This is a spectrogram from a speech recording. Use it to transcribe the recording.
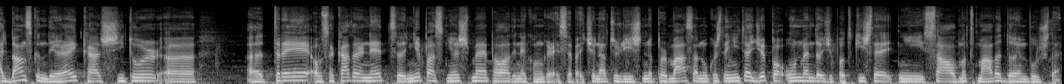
Alban Skënderaj ka shitur uh, tre ose katër net njëpasnjëshme Pallatin e Kongreseve, që natyrisht në përmasa nuk është e njëjta gjë, po unë mendoj që po të kishte një sallë më të madhe do e mbushte.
